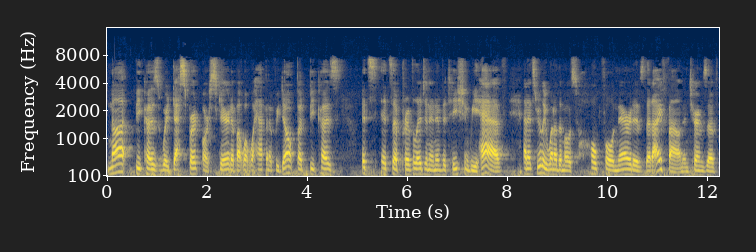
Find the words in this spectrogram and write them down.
not because we're desperate or scared about what will happen if we don't, but because it's it's a privilege and an invitation we have, and it's really one of the most hopeful narratives that I found in terms of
